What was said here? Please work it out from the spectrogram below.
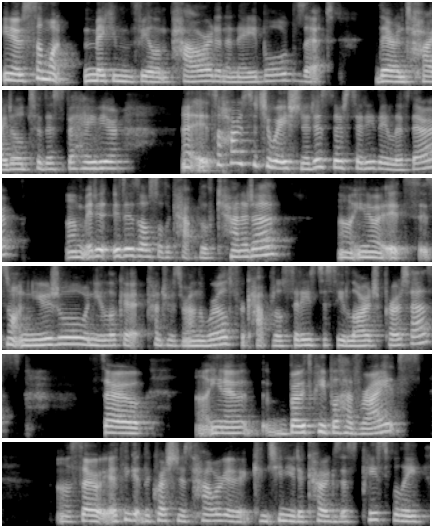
you know somewhat making them feel empowered and enabled that they're entitled to this behavior. It's a hard situation. It is their city. They live there. Um, it, it is also the capital of canada. Uh, you know it's it's not unusual when you look at countries around the world for capital cities to see large protests. So uh, you know both people have rights. Uh, so I think the question is how we're going to continue to coexist peacefully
